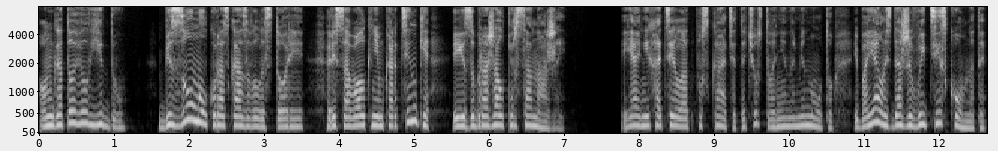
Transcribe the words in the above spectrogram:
Он готовил еду, безумолку рассказывал истории, рисовал к ним картинки и изображал персонажей. Я не хотела отпускать это чувство ни на минуту и боялась даже выйти из комнаты,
